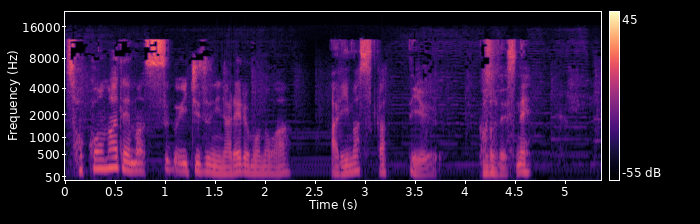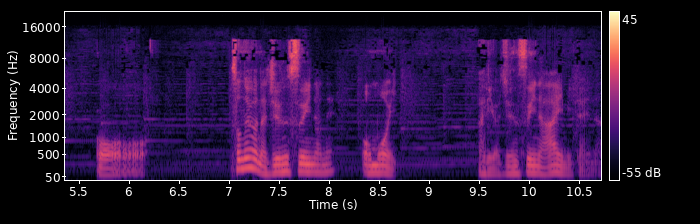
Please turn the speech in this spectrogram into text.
そこまでまっすぐ一途になれるものはありますかっていうことですね。こう、そのような純粋なね、思い、あるいは純粋な愛みたいな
